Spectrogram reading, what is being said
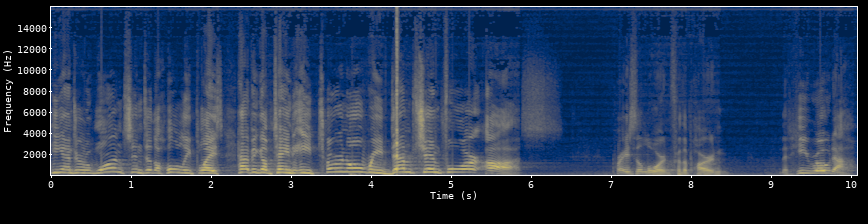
he entered once into the holy place, having obtained eternal redemption for us. Praise the Lord for the pardon that he wrote out.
